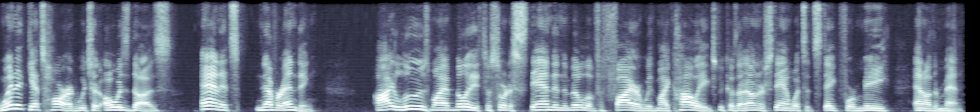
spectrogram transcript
when it gets hard, which it always does, and it's never ending, I lose my ability to sort of stand in the middle of the fire with my colleagues because I don't understand what's at stake for me and other men.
